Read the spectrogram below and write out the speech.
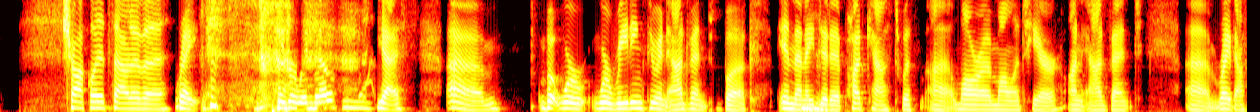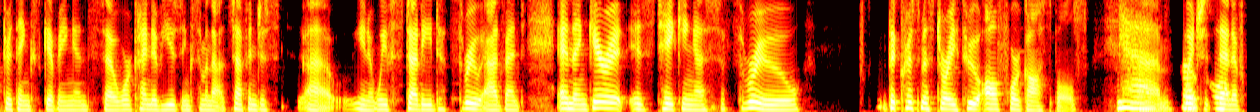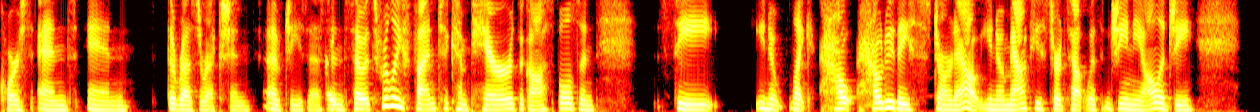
Chocolates out of a right paper window. yes um but we're we're reading through an advent book and then i Mhm. did a podcast with uh, laura molatier on advent um, right after thanksgiving and so we're kind of using some of that stuff and just uh, you know we've studied through advent and then garrett is taking us through the christmas story through all four gospels Yeah. um, which then of course ends in the resurrection of jesus Right. and so it's really fun to compare the gospels and see you know like how how do they start out you know matthew starts out with genealogy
